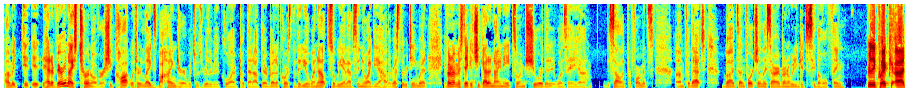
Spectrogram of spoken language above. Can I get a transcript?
Um, it, it, it had a very nice turnover. She caught with her legs behind her, which was really really cool. I put that out there, but of course the video went out, so we have absolutely no idea how the rest of the routine went. If I'm not mistaken, she got a nine eight, so I'm sure that it was a uh, solid performance um, for that. But unfortunately, sorry, Brenna, we didn't get to see the whole thing really quick uh,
